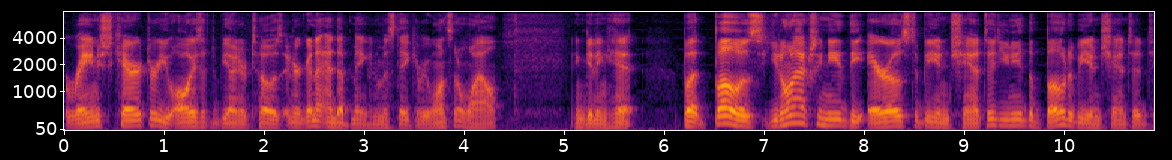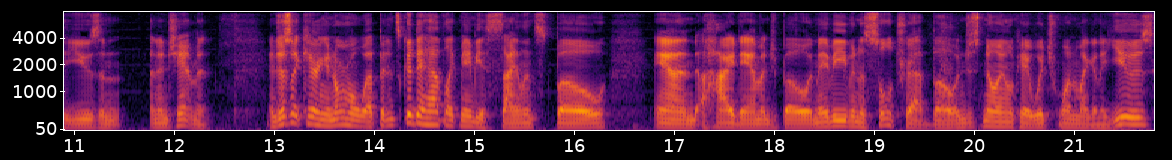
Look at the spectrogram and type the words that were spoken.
ranged character you always have to be on your toes and you're going to end up making a mistake every once in a while and getting hit. But bows you don't actually need the arrows to be enchanted. You need the bow to be enchanted to use an, an enchantment. And just like carrying a normal weapon it's good to have like maybe a silenced bow and a high damage bow and maybe even a soul trap bow and just knowing okay which one am i going to use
